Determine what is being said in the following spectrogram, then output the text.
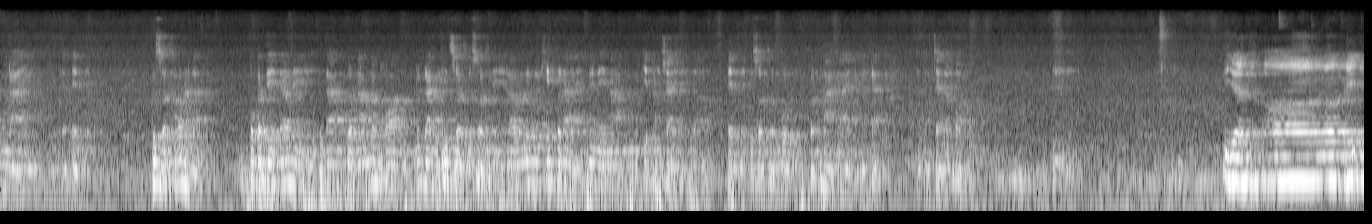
ทั้งหลายจะเป็นกุศลเขานั่นแหละปกติแล้วนี่การกวดน้ำรับพรหรือการอุทิศส่วนกุศลนี่ เราเลือกนึกคิดก็ได้ ไม่มีน้ำจิตน้ำใจก็เป็นกุศลผลบุญผลทานได้นะครับใจแล้วพอยะถาวริว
